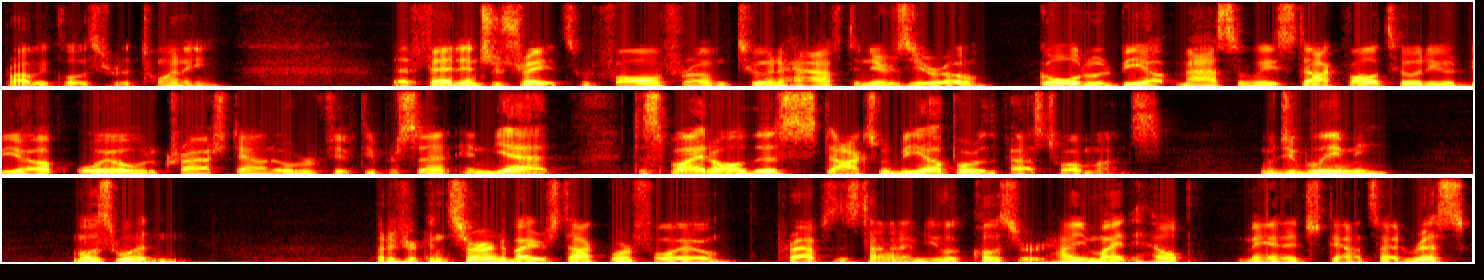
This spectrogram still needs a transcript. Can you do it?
probably closer to 20, that Fed interest rates would fall from two and a half to near zero, gold would be up massively, stock volatility would be up, oil would crash down over 50%. And yet, despite all this, stocks would be up over the past 12 months. Would you believe me? Most wouldn't. But if you're concerned about your stock portfolio, perhaps it's time you look closer at how you might help manage downside risk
